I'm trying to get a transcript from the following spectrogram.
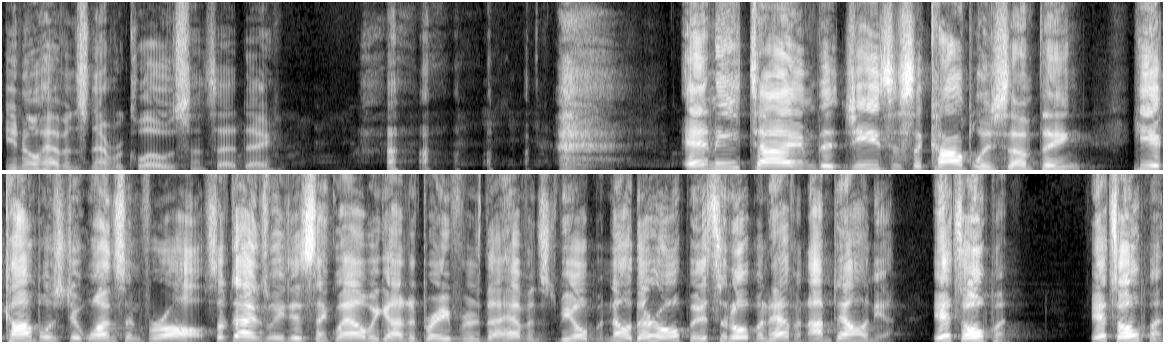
You know, heaven's never closed since that day. Anytime that Jesus accomplished something, he accomplished it once and for all. Sometimes we just think, well, we got to pray for the heavens to be open. No, they're open. It's an open heaven. I'm telling you, it's open. It's open.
